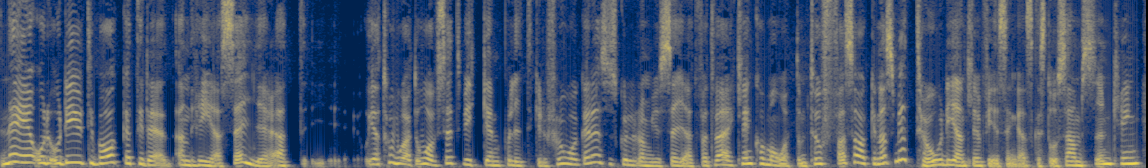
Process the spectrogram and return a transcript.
Nej, och, det är ju tillbaka till det Andreas säger att jag tror att oavsett vilken politiker du frågade så skulle de ju säga att för att verkligen komma åt de tuffa sakerna som jag tror det egentligen finns en ganska stor samsyn kring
